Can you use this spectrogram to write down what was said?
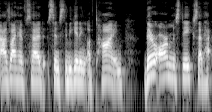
as I have said since the beginning of time, there are mistakes that ha-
